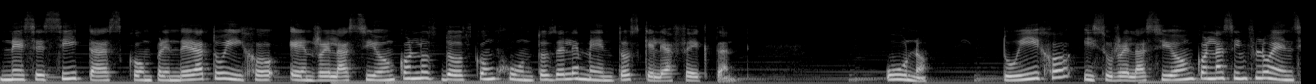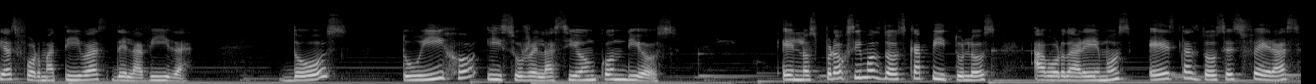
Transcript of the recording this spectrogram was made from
necesitas comprender a tu hijo en relación con los dos conjuntos de elementos que le afectan. 1. Tu hijo y su relación con las influencias formativas de la vida. 2. tu hijo y su relación con Dios. En los próximos dos capítulos abordaremos estas dos esferas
